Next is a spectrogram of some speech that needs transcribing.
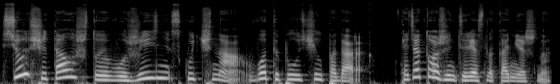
Сюн считал, что его жизнь скучна, вот и получил подарок. Хотя тоже интересно, конечно.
